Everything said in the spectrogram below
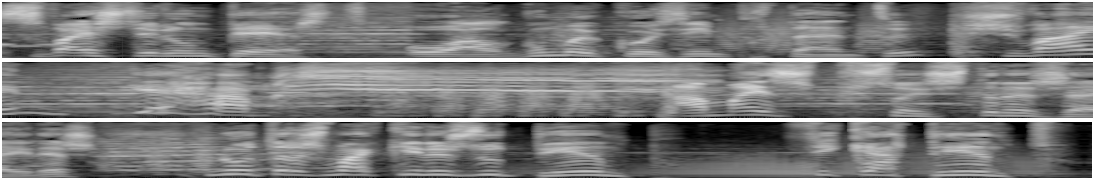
se vais ter um teste ou alguma coisa importante, Schweingehabt. Há mais expressões estrangeiras noutras máquinas do tempo. Fica atento.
